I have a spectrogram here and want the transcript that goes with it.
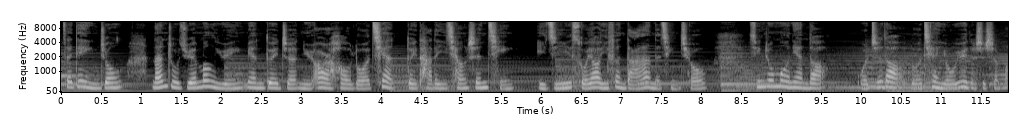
在电影中，男主角孟云面对着女二号罗茜对他的一腔深情，以及索要一份答案的请求，心中默念道：“我知道罗茜犹豫的是什么，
